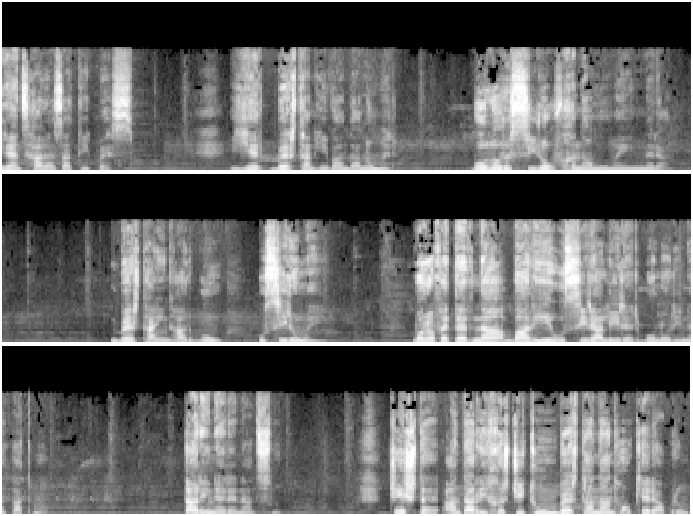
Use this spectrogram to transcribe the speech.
իրենց հարազատի պես։ երբ Բերթան հիվանդանում էր, բոլորը սիրով խնամում էին նրան։ Բերթային հարգում ու սիրում էին, որովհետև նա բարի ու սիրալիր էր բոլորի նկատմամբ։ Տարիներ են անցնում։ Ճիշտ է, անտառի խրճիթում Բերթան անհոգ էր ապրում,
